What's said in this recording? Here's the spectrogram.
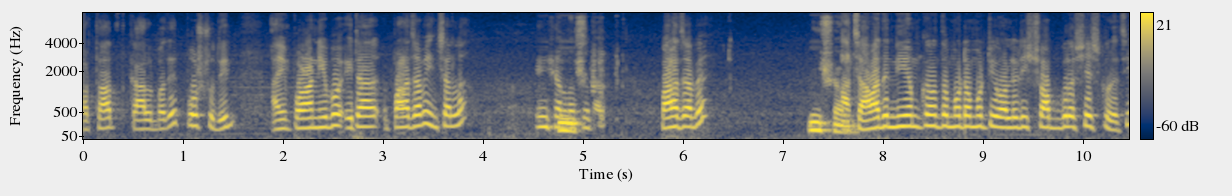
অর্থাৎ কাল বাদে পরশু দিন। আমি পড়া নিব এটা পারা যাবে ইনশাল্লাহ? ইনশাআল্লাহ স্যার। পারা যাবে? ইনশাআল্লাহ আচ্ছা আমাদের নিয়ম কানুন তো মোটামুটি অলরেডি সবগুলো শেষ করেছি।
